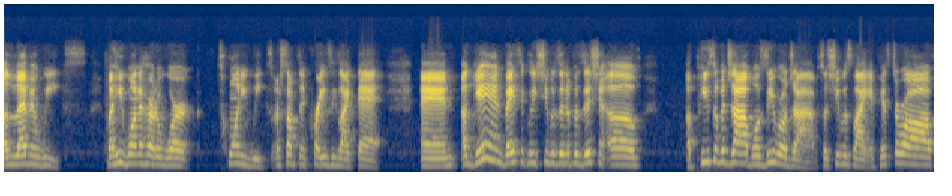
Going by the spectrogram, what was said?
11 weeks, but he wanted her to work 20 weeks or something crazy like that. And again, basically, she was in a position of a piece of a job or zero job. So she was like, it pissed her off.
